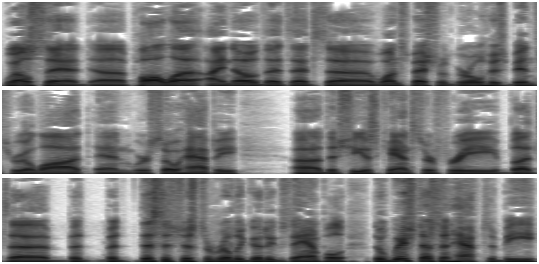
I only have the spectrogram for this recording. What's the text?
Well said, uh, Paula. I know that that's uh, one special girl who's been through a lot, and we're so happy uh, that she is cancer free. But uh, but but this is just a really good example. The wish doesn't have to be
